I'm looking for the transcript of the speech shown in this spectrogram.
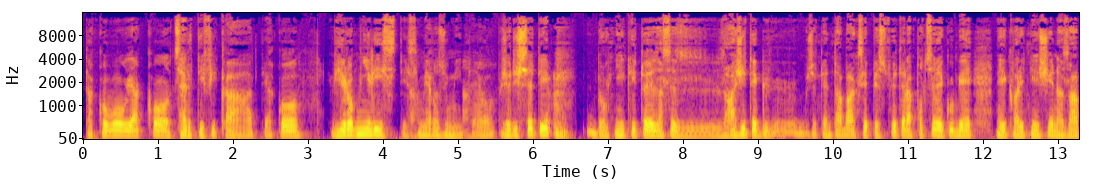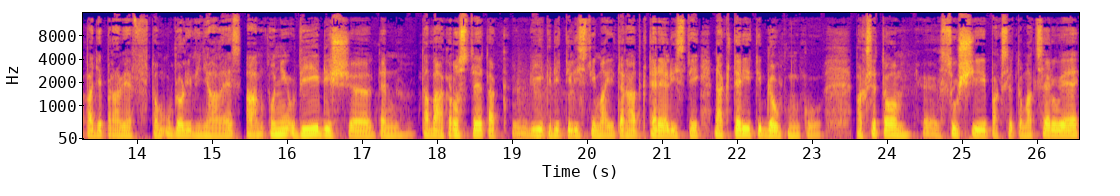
takovou jako certifikát, jako výrobní list, jestli mě rozumíte. Jo? Protože když se ty doutníky, to je zase zážitek, že ten tabák se pěstuje teda po celé Kubě, nejkvalitnější na západě právě v tom údolí Vinales. A oni ví, když eh, ten tabák roste, tak ví, kdy ty listy mají trhat, které listy, na který typ doutníků. Pak se to eh, suší, pak se to maceruje,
